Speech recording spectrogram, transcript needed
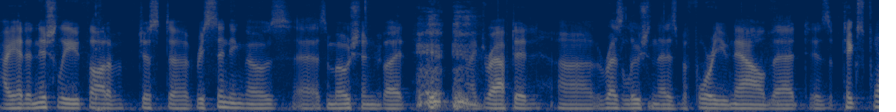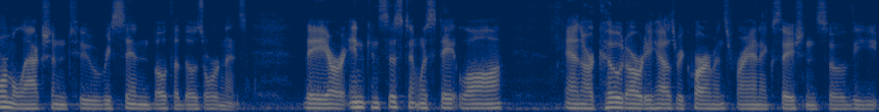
I had initially thought of just uh, rescinding those as a motion, but I drafted uh, a resolution that is before you now that is, takes formal action to rescind both of those ordinance. They are inconsistent with state law, and our code already has requirements for annexation, so the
